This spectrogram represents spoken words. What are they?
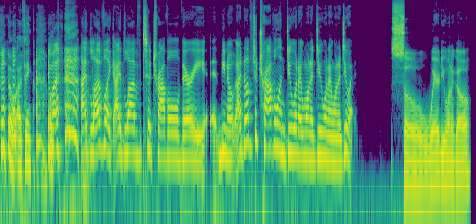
no, I think I, I'd love like I'd love to travel very, you know, I'd love to travel and do what I want to do when I want to do it. So where do you want to go?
